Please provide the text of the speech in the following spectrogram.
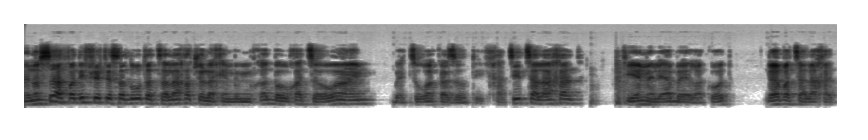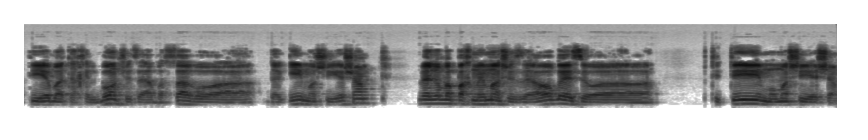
בנוסף, עדיף שתסדרו את הצלחת שלכם, במיוחד בארוחת צהריים, בצורה כזאת. חצי צלחת תהיה מלאה בירקות, רבע צלחת תהיה בה את החלבון, שזה הבשר או הדגים, מה שיהיה שם, ורבע פחמימה, שזה האורז או הפתיתים או מה שיהיה שם.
